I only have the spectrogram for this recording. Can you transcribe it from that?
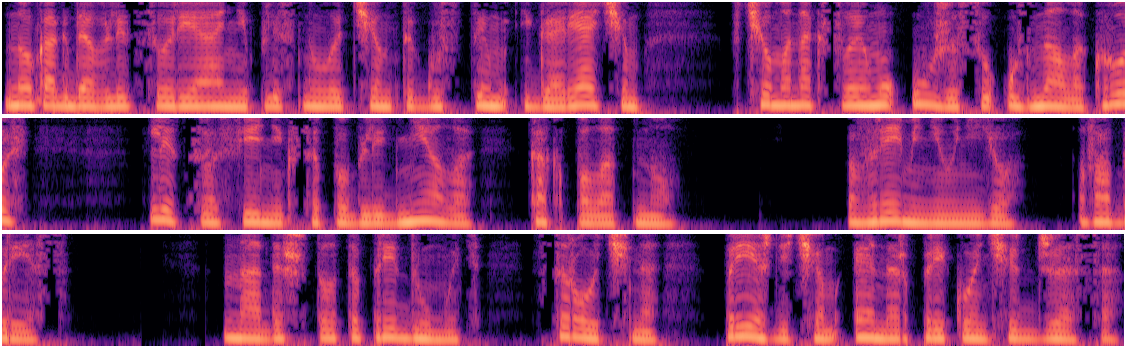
Но когда в лицо Риане плеснуло чем-то густым и горячим, в чем она к своему ужасу узнала кровь, лицо Феникса побледнело, как полотно. Времени у нее в обрез. Надо что-то придумать, срочно, прежде чем Эннер прикончит Джесса.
